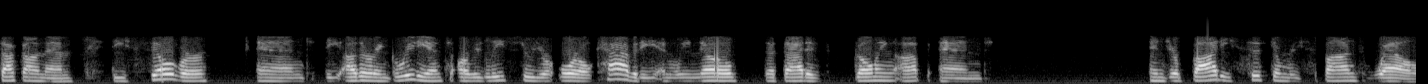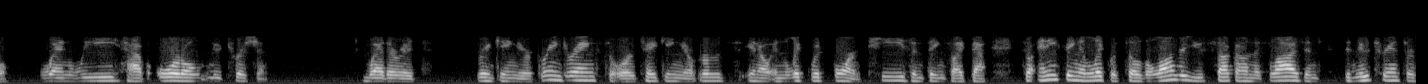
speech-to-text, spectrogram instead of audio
suck on them, the silver and the other ingredients are released through your oral cavity, and we know that that is going up and and your body system responds well when we have oral nutrition, whether it's drinking your green drinks or taking your herbs, you know, in liquid form, teas and things like that. So anything in liquid. So the longer you suck on this lozenge, the nutrients are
